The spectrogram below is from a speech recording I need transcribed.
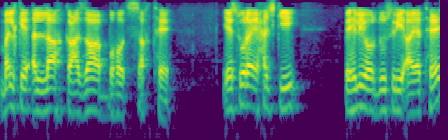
بلکہ اللہ کا عذاب بہت سخت ہے۔ یہ سورہ حج کی پہلی اور دوسری آیت ہے۔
